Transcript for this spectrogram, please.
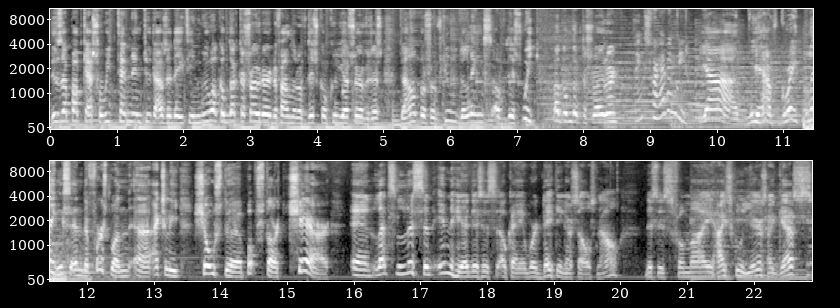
This is our podcast for week 10 in 2018. We welcome Dr. Schroeder, the founder of Dyscalculia Services, to help us review the links of this week. Welcome, Dr. Schroeder. Thanks for having me. Yeah, we have great links, and the first one uh, actually shows the pop star Cher. And let's listen in here. This is okay, we're dating ourselves now. This is from my high school years, I guess.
